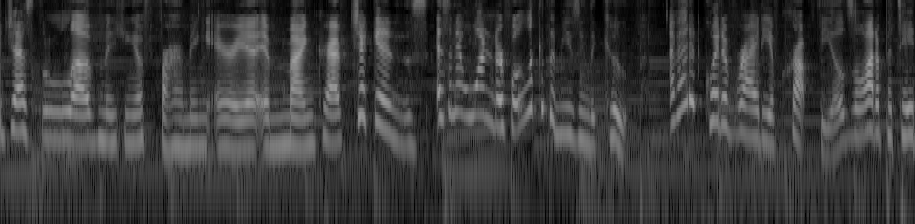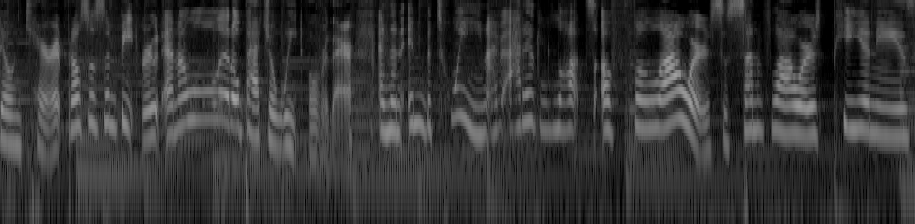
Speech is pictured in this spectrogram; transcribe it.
I just love making a farming area in Minecraft chickens. Isn't it wonderful? Look at them using the coop. I've added quite a variety of crop fields, a lot of potato and carrot, but also some beetroot and a little patch of wheat over there. And then in between, I've added lots of flowers. So sunflowers, peonies,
